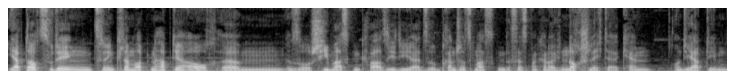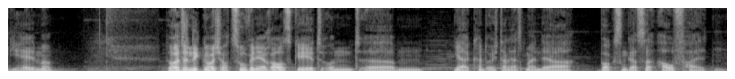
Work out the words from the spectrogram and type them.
Ihr habt auch zu den, zu den Klamotten habt ihr auch ähm, so Skimasken quasi, die also Brandschutzmasken. Das heißt, man kann euch noch schlechter erkennen. Und ihr habt eben die Helme. Die Leute nicken euch auch zu, wenn ihr rausgeht. Und ähm, ja, könnt euch dann erstmal in der Boxengasse aufhalten.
